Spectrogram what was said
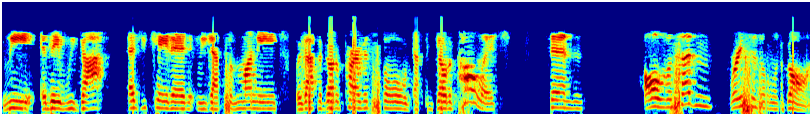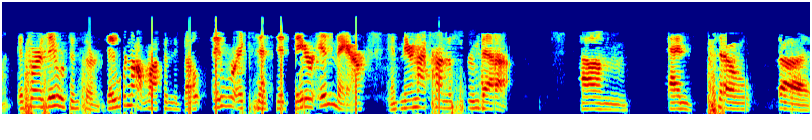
we they we got educated we got some money we got to go to private school we got to go to college then all of a sudden racism was gone as far as they were concerned. They were not rocking the boat. They were accepted. They're in there and they're not trying to screw that up. Um and so uh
